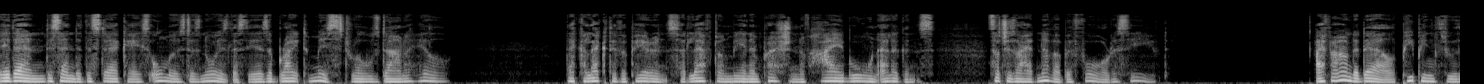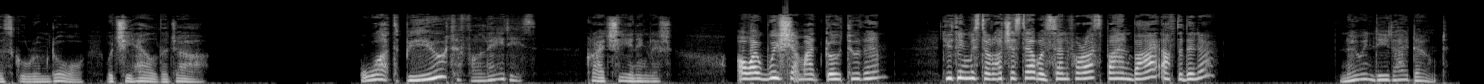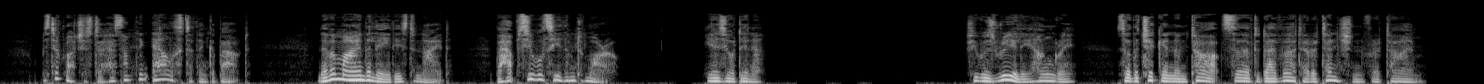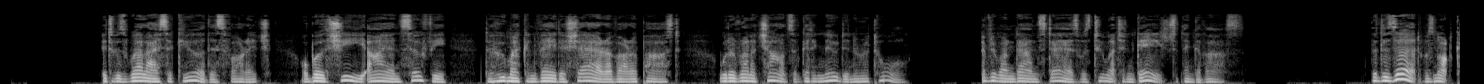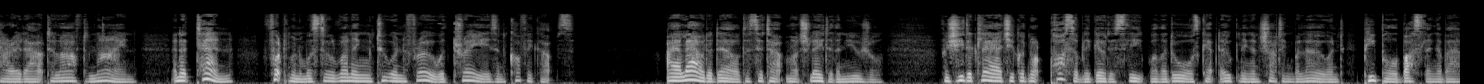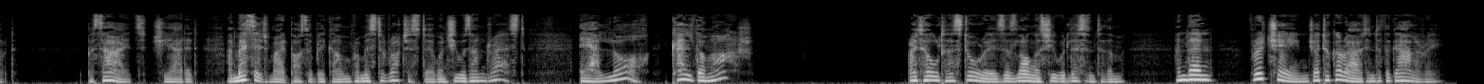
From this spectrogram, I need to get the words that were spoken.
They then descended the staircase almost as noiselessly as a bright mist rolls down a hill. Their collective appearance had left on me an impression of high-born elegance, such as I had never before received. I found Adele peeping through the schoolroom door, which she held ajar. What beautiful ladies! cried she in English. Oh, I wish I might go to them. Do you think Mr. Rochester will send for us by and by after dinner? No, indeed I don't. Mr. Rochester has something else to think about. Never mind the ladies tonight. Perhaps you will see them tomorrow. Here's your dinner. She was really hungry, so the chicken and tarts served to divert her attention for a time. It was well I secured this forage, or both she, I, and Sophie, to whom I conveyed a share of our repast, would have run a chance of getting no dinner at all. Everyone downstairs was too much engaged to think of us. The dessert was not carried out till after nine, and at ten footmen were still running to and fro with trays and coffee cups. I allowed Adele to sit up much later than usual, for she declared she could not possibly go to sleep while the doors kept opening and shutting below and people bustling about. Besides, she added, a message might possibly come from Mr. Rochester when she was undressed. Et alors, quel dommage! I told her stories as long as she would listen to them, and then, for a change, I took her out into the gallery.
